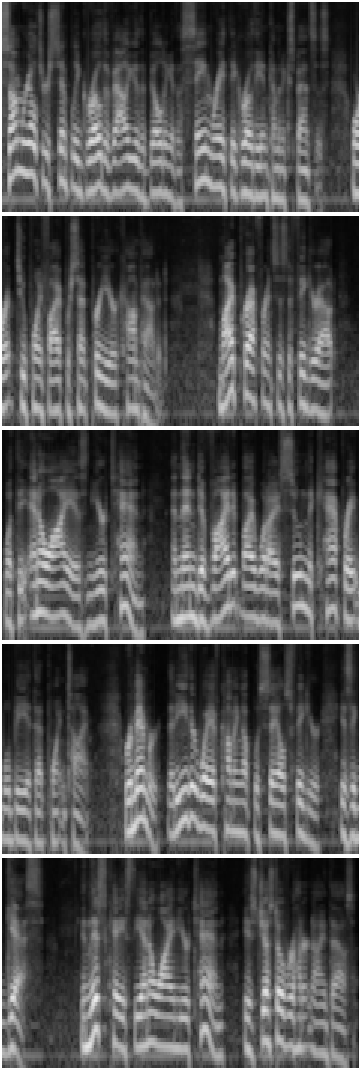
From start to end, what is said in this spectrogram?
Some realtors simply grow the value of the building at the same rate they grow the income and expenses, or at 2.5% per year compounded. My preference is to figure out what the NOI is in year 10 and then divide it by what I assume the cap rate will be at that point in time. Remember that either way of coming up with sales figure is a guess. In this case, the NOI in year 10 is just over 109,000.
